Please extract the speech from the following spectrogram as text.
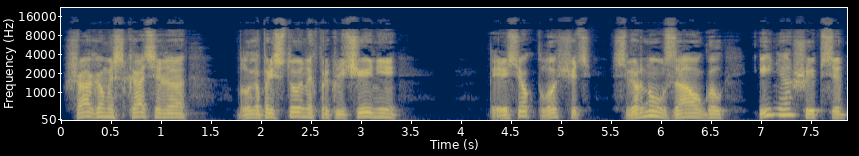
Шагом искателя благопристойных приключений пересек площадь, свернул за угол и не ошибся.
